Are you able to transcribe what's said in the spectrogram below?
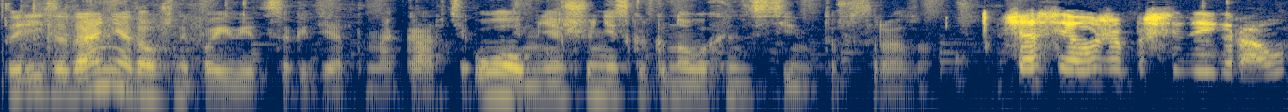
три задания должны появиться где-то на карте. О, у меня еще несколько новых инстинктов сразу. Сейчас я уже почти доиграл.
